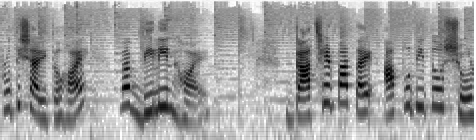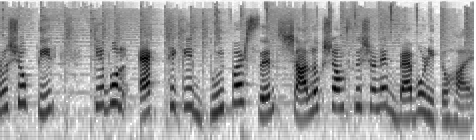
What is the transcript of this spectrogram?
প্রতিসারিত হয় বা বিলীন হয়। গাছের পাতায় আপতিত সৌরশক্তির কেবল এক থেকে দুই পার্সেন্ট সালোক সংশ্লেষণে ব্যবহৃত হয়।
